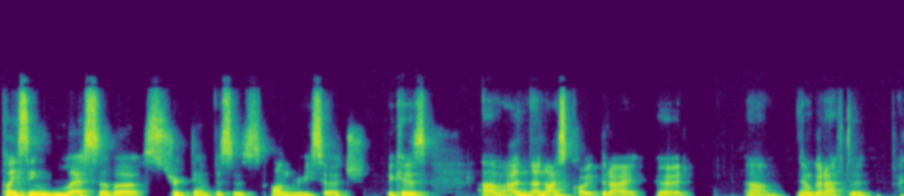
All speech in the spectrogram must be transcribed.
placing less of a strict emphasis on research because um, a, a nice quote that I heard, um, I'm going to have to, I,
